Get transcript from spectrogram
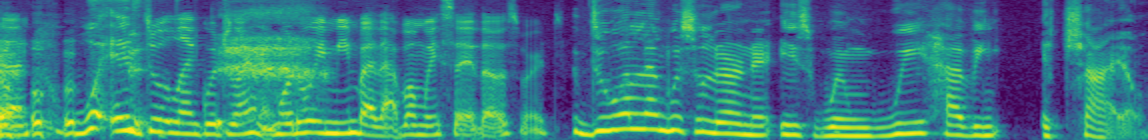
Yeah. then. What is dual language learning? What do we mean by that when we say those words? Dual language learner is when we having a child,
